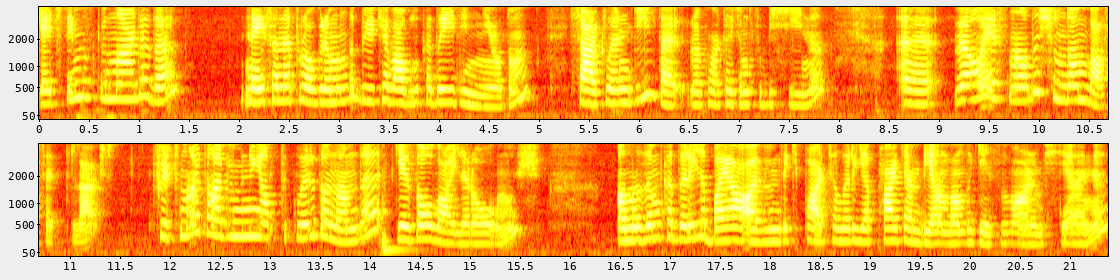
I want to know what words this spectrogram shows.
geçtiğimiz günlerde de Neyse ne programında Büyük Ev Ablukada'yı dinliyordum. Şarkılarını değil de röportajımsı bir şeyini. Ee, ve o esnada şundan bahsettiler. Fırtınayt albümünü yaptıkları dönemde gezi olayları olmuş. Anladığım kadarıyla bayağı albümdeki parçaları yaparken bir yandan da gezi varmış yani.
